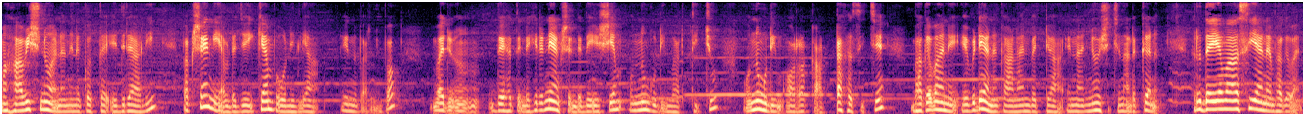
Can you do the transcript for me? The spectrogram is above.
മഹാവിഷ്ണുവാണ് നിനക്കൊത്ത എതിരാളി. പക്ഷേ നീ അവിടെ ജയിക്കാൻ പോകുന്നില്ല എന്ന് പറഞ്ഞപ്പോൾ വരു ഇദ്ദേഹത്തിന്റെ ഹിരണ്യാക്ഷന്റെ ദേഷ്യം ഒന്നും കൂടിയും വർദ്ധിച്ചു. ഒന്നും കൂടിയും ഉറക്ക അട്ടഹസിച്ച് ഭഗവാനെ എവിടെയാണ് കാണാൻ പറ്റുക എന്ന് അന്വേഷിച്ച് നടക്കുകയാണ് ഹൃദയവാസിയാണ് ഭഗവാൻ.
